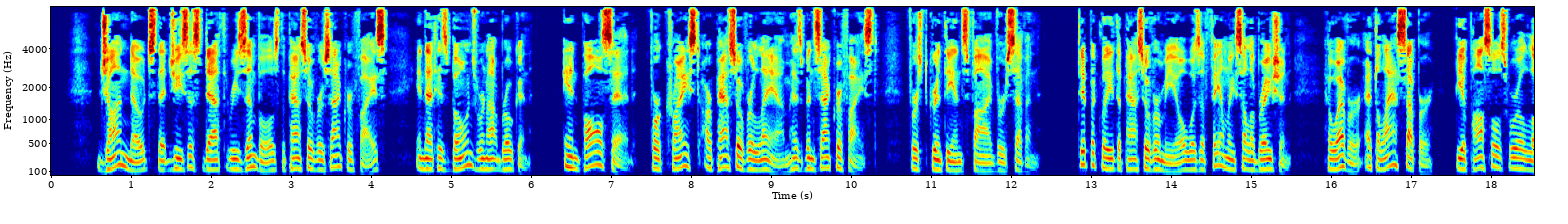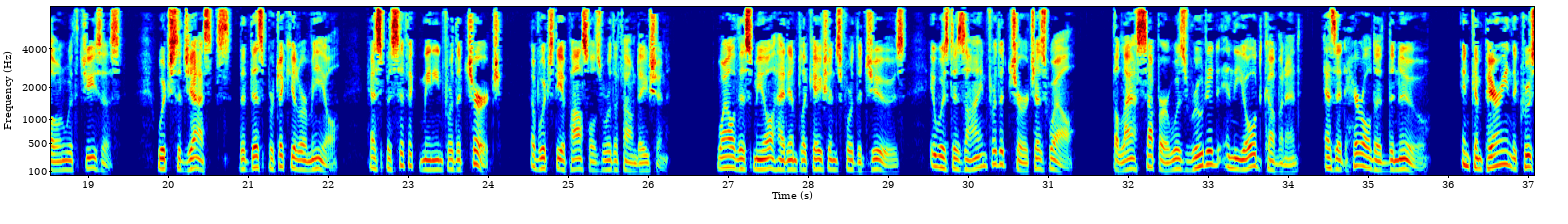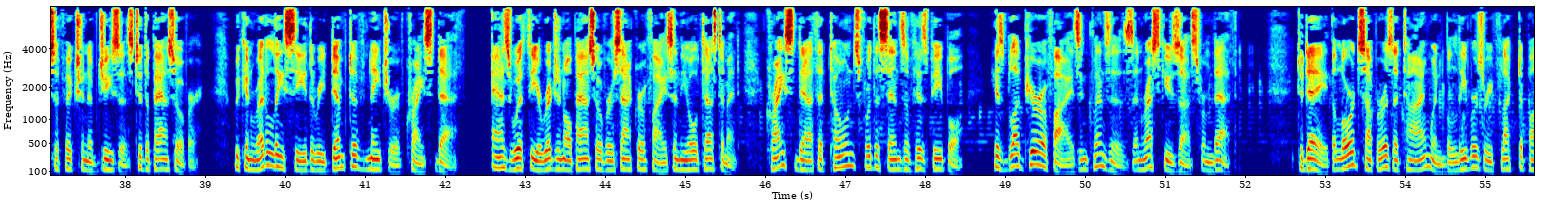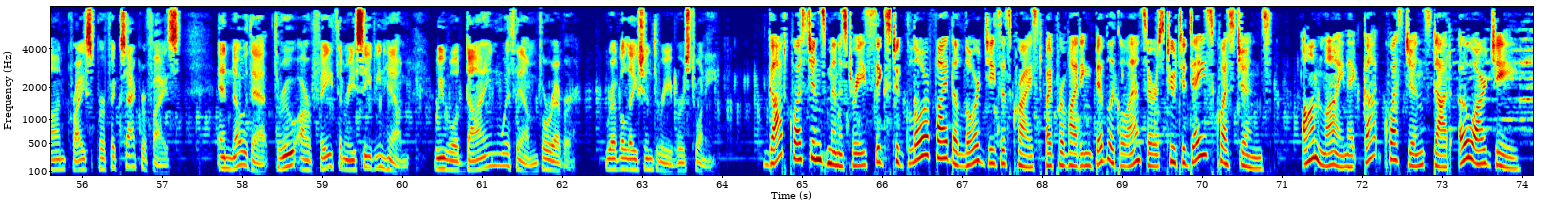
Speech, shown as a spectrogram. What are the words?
John notes that Jesus' death resembles the Passover sacrifice in that his bones were not broken. And Paul said, For Christ our Passover lamb has been sacrificed. 1 Corinthians 5 verse 7. Typically the Passover meal was a family celebration. However, at the Last Supper, the apostles were alone with Jesus, which suggests that this particular meal has specific meaning for the church of which the apostles were the foundation. While this meal had implications for the Jews, it was designed for the church as well. The Last Supper was rooted in the Old Covenant as it heralded the New. In comparing the crucifixion of Jesus to the Passover, we can readily see the redemptive nature of Christ's death. As with the original Passover sacrifice in the Old Testament, Christ's death atones for the sins of his people. His blood purifies and cleanses and rescues us from death. Today, the Lord's Supper is a time when believers reflect upon Christ's perfect sacrifice and know that through our faith in receiving Him, we will dine with Him forever. Revelation 3 verse 20. Got Questions Ministry seeks to glorify the Lord Jesus Christ by providing biblical answers to today's questions. Online at GotQuestions.org.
